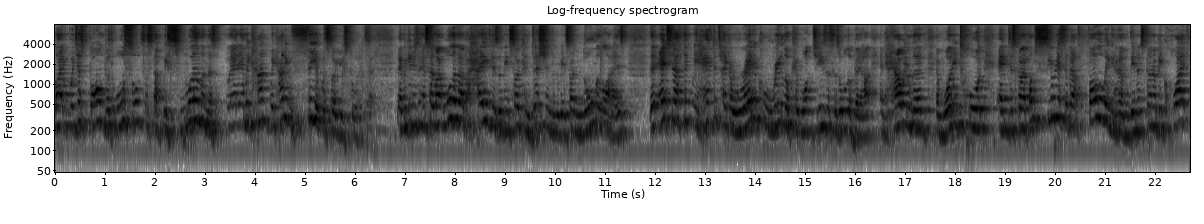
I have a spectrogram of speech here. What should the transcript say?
Like we're just bombed with all sorts of stuff. We swim in this, and we can't we can't even see it. We're so used to it. And we can and so like all of our behaviors have been so conditioned and been so normalized that actually I think we have to take a radical relook at what Jesus is all about and how he lived and what he taught and just go, if I'm serious about following him, then it's going to be quite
